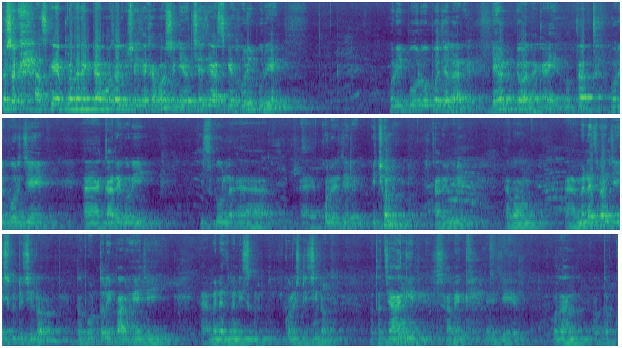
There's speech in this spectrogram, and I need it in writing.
দর্শক, আজকে আপনাদের একটা মজার বিষয় দেখাবো। সেটি হচ্ছে যে আজকে হরিপুরে, হরিপুর উপজেলার দেহট্ট এলাকায়, অর্থাৎ হরিপুর যে কারিগরি স্কুল কলেজের পিছনে কারিগরি এবং ম্যানেজমেন্ট যে স্কুলটি ছিল, তো বোরতলি পার হয়ে যেই ম্যানেজমেন্ট স্কুল, কলেজটি ছিল, অর্থাৎ জাহাঙ্গীর সাবেক যে প্রধান অধ্যক্ষ,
